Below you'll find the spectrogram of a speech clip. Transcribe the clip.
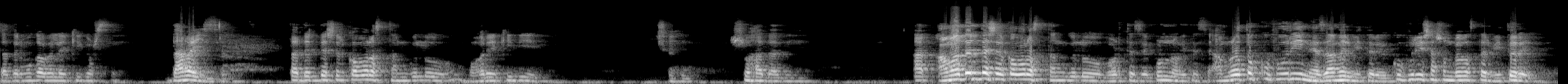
তাদের মোকাবেলায় কি করছে? দাঁড়াইছে। তাদের দেশের কবরস্থানগুলো ভরে কি দিয়ে? সোহাদা দিয়ে। আর আমাদের দেশের কবরস্থানগুলো ভরতেছে, পূর্ণ হইতেছে। আমরা তো কুফুরি নেজামের ভিতরে, কুফুরি শাসন ব্যবস্থার ভিতরে।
